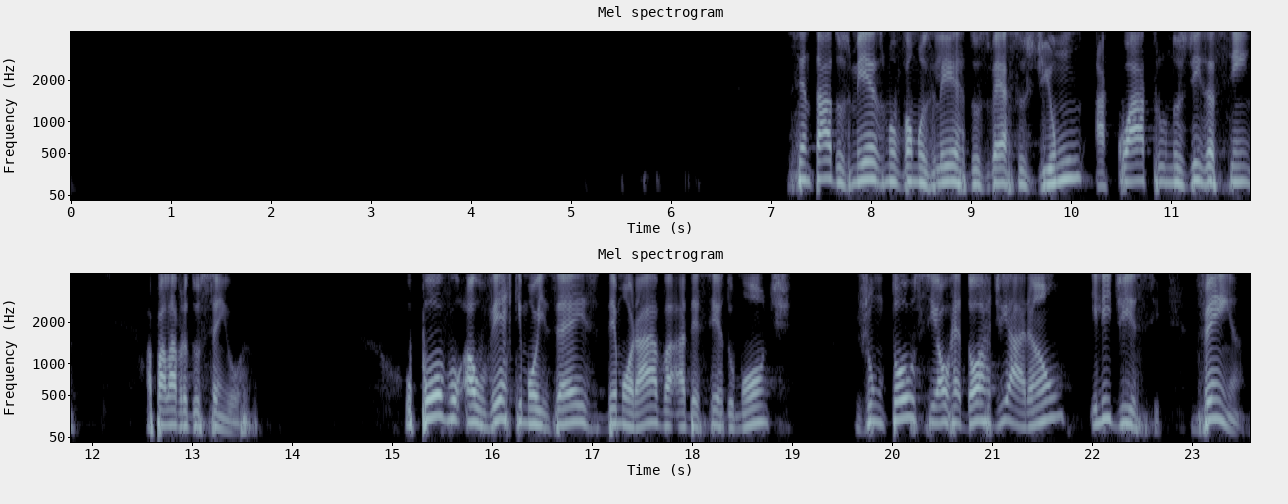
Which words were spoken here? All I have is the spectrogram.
Sentados mesmo, vamos ler dos versos de 1 a 4, nos diz assim a palavra do Senhor. O povo, ao ver que Moisés demorava a descer do monte, juntou-se ao redor de Arão e lhe disse: Venha,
